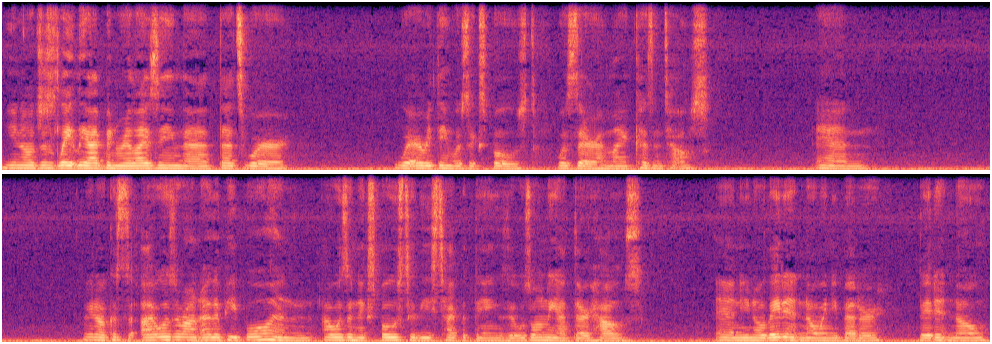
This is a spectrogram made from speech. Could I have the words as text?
you know, just lately I've been realizing that that's where where everything was exposed was there at my cousin's house. And you know, because I was around other people and I wasn't exposed to these type of things. It was only at their house and you know they didn't know any better. They didn't know.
